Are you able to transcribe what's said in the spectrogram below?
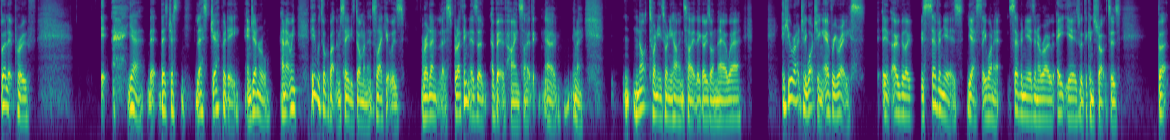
bulletproof. It, yeah, there's just less jeopardy in general. And I mean, people talk about the Mercedes dominance like it was relentless. But I think there's a, a bit of hindsight that, uh, you know, not 2020 hindsight that goes on there, where if you were actually watching every race over those seven years, yes, they won it seven years in a row, eight years with the constructors. But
